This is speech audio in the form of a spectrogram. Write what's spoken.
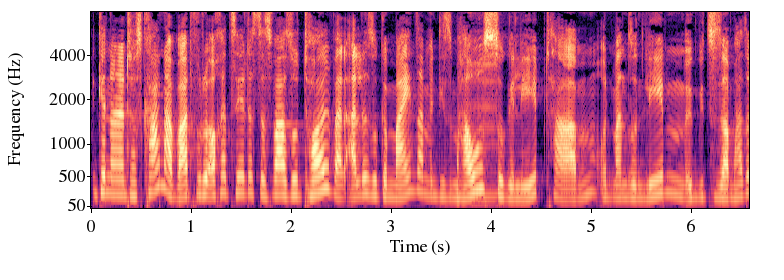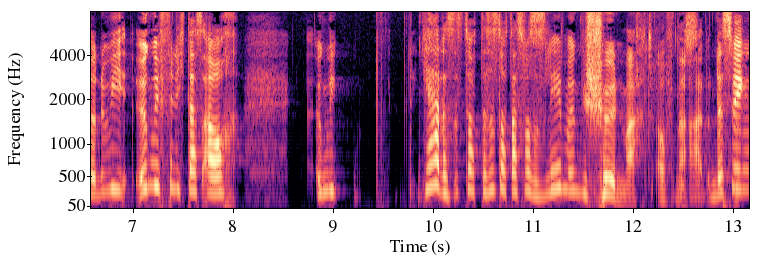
genau in der Toskana wart, wo du auch erzählt hast, das war so toll, weil alle so gemeinsam in diesem Haus so gelebt haben und man so ein Leben irgendwie zusammen hatte. Und irgendwie, irgendwie finde ich das auch irgendwie ja, das ist doch, das ist doch das, was das Leben irgendwie schön macht, auf eine Das- Art. Und deswegen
